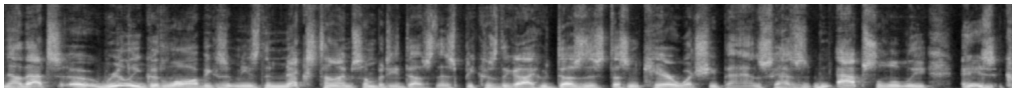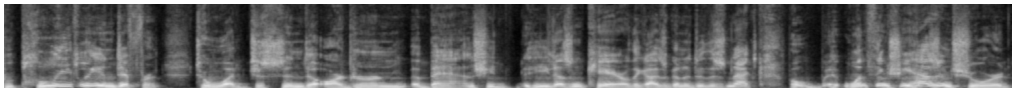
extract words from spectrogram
Now, that's a really good law because it means the next time somebody does this, because the guy who does this doesn't care what she bans, has absolutely, is completely indifferent to what Jacinda Ardern bans. She, he doesn't care. The guy's going to do this next. But one thing she has ensured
